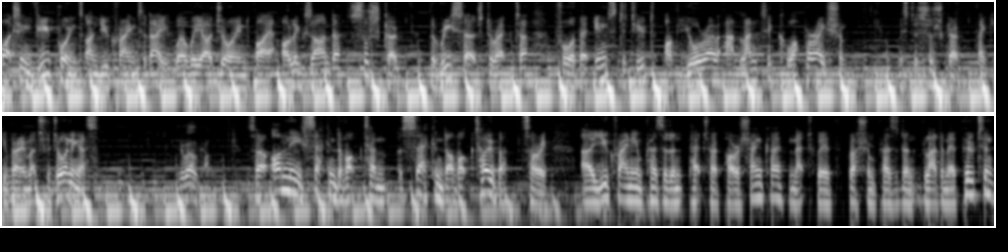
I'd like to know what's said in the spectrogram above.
watching Viewpoint on Ukraine today, where we are joined by Alexander Sushko, the research director for the Institute of Euro-Atlantic Cooperation. Mr. Sushko, thank you very much for joining us. You're welcome. So, on the 2nd of, October, 2nd of October sorry, uh, Ukrainian President Petro Poroshenko met with Russian President Vladimir Putin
